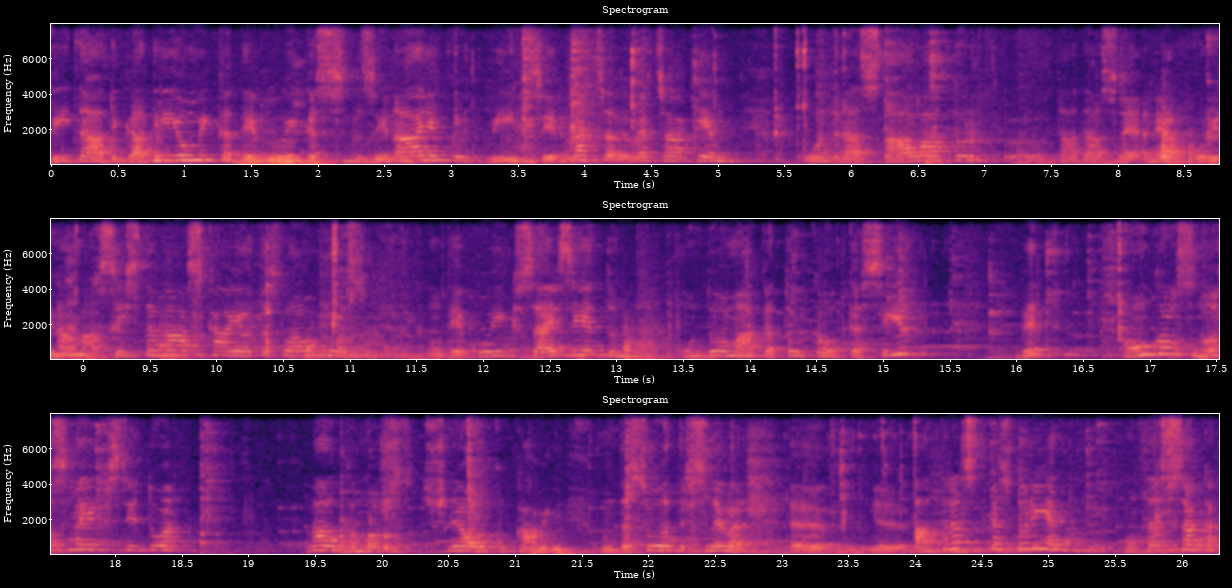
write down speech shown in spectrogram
bija tādi gadījumi, kad tie puikas zināja, kur vīns ir veca, vecākiem, otrā stāvā tur eh, tādās ne, neapkurināmās istabās, kā jau tas laukos, un tie puikas aiziet un, un domā, ka tur kaut kas ir, bet onkols noslēpis ir to valkamos šļauku kaviņu, un tas otrs nevar uh, atrast, kas tur iet, un tas saka,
